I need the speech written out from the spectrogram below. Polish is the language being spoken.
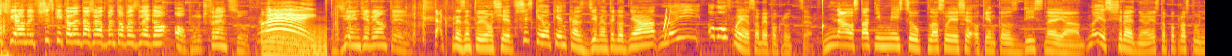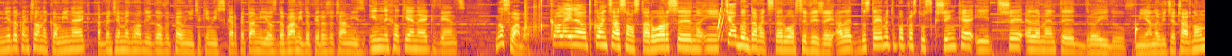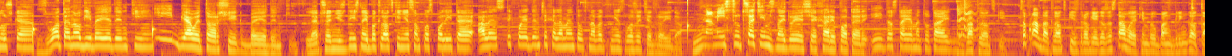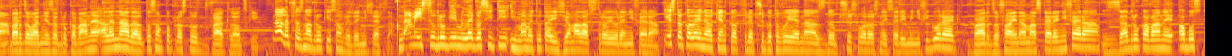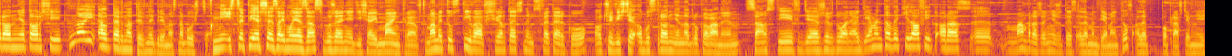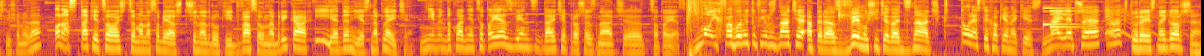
Otwieramy wszystkie kalendarze adwentowe z Lego, oprócz Friendsów. No ej! Dzień dziewiąty. Tak prezentują się wszystkie okienka z dziewiątego dnia, no i omówmy je sobie pokrótce. Na ostatnim miejscu plasuje się okienko z Disneya. No jest średnio, jest to po prostu niedokończony kominek. a Będziemy mogli go wypełnić jakimiś skarpetami i ozdobami, dopiero rzeczami z innych okienek, więc no słabo. Kolejne od końca są Star Warsy, no i chciałbym dawać Star Warsy wyżej, ale dostajemy tu po prostu skrzynkę i trzy elementy droidów. Mianowicie czarną nóżkę, złote nogi B1 i biały torsik B1. Lepsze niż Disney, bo klocki nie są pospolite, ale z tych pojedynczych elementów nawet nie złożycie droida. Na miejscu trzecim znajduje się Harry Potter i dostajemy tutaj dwa klocki. Co prawda klocki z drogiego zestawu, jakim był Bank Gringota, bardzo ładnie zadrukowane, ale nadal to są po prostu dwa klocki. No ale przez nadruki są wyżej niż reszta. Na miejscu drugim Lego City i mamy tutaj ziomala w stroju Renifera. Jest to kolejne okienko, które przygotowuje nas do przyszłorocznej serii minifigurek. Bardzo fajna maska Renifera, zadrukowany obustronnie torsik, no i alternatywny grymas na buźce. Miejsce pierwsze zajmuje zasłużenie dzisiaj Minecraft. Mamy tu Steve'a w świątecznym sweterku, oczywiście obustronnie nadrukowanym. Sam Steve dzierży w dłoniach diamentowy oraz y, mam wrażenie, że to jest element diamentów, ale poprawcie mnie jeśli się mylę. Oraz takie coś, co ma na sobie aż trzy nadruki. Dwa są na brikach i jeden jest na plejcie. Nie wiem dokładnie co to jest, więc dajcie proszę znać e, co to jest. Moich faworytów już znacie, a teraz wy musicie dać znać, które z tych okienek jest najlepsze, a które jest najgorsze.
